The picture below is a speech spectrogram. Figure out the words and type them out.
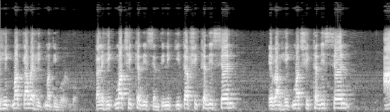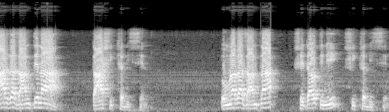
হিকমতকে আমরা হিকমতই বলব। তাহলে হিকমত শিক্ষা দিচ্ছেন, তিনি কিতাব শিক্ষা দিচ্ছেন এবং হিকমত শিক্ষা দিচ্ছেন। আর যা জানতে না, তা শিক্ষা দিচ্ছেন। তোমরা যা জানতে সেটাও তিনি শিক্ষা দিচ্ছেন।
